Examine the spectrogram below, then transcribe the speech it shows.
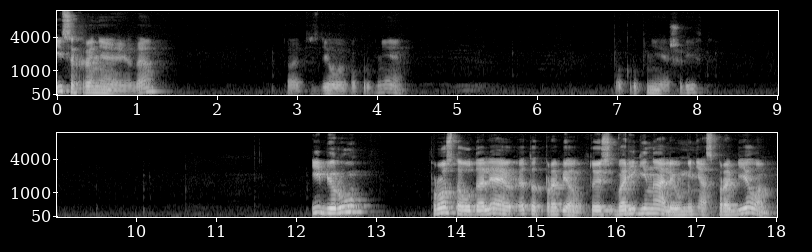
и сохраняю ее, да? Давайте сделаю покрупнее, покрупнее шрифт. И беру, просто удаляю этот пробел. То есть в оригинале у меня с пробелом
